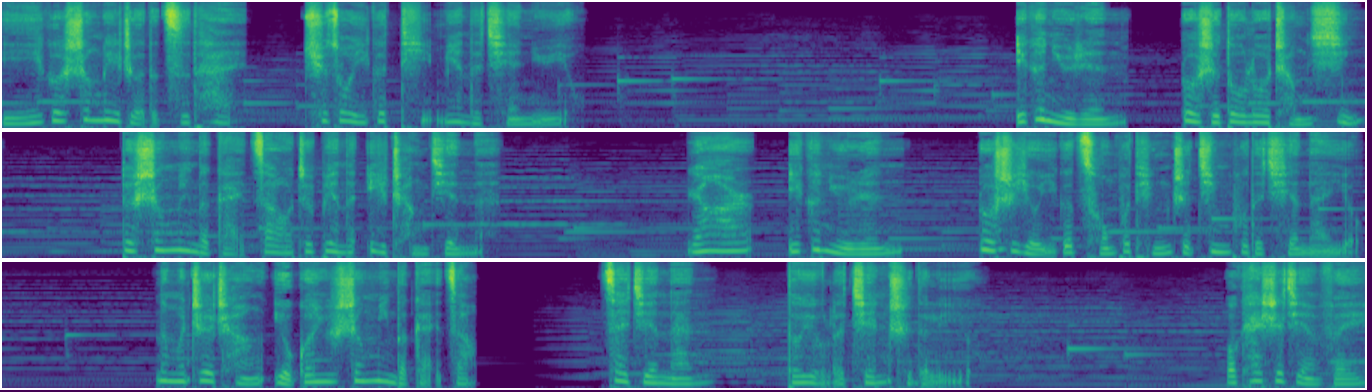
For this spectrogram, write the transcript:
以一个胜利者的姿态去做一个体面的前女友。一个女人若是堕落成性，对生命的改造就变得异常艰难。然而，一个女人。若是有一个从不停止进步的前男友，那么这场有关于生命的改造，再艰难，都有了坚持的理由。我开始减肥，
